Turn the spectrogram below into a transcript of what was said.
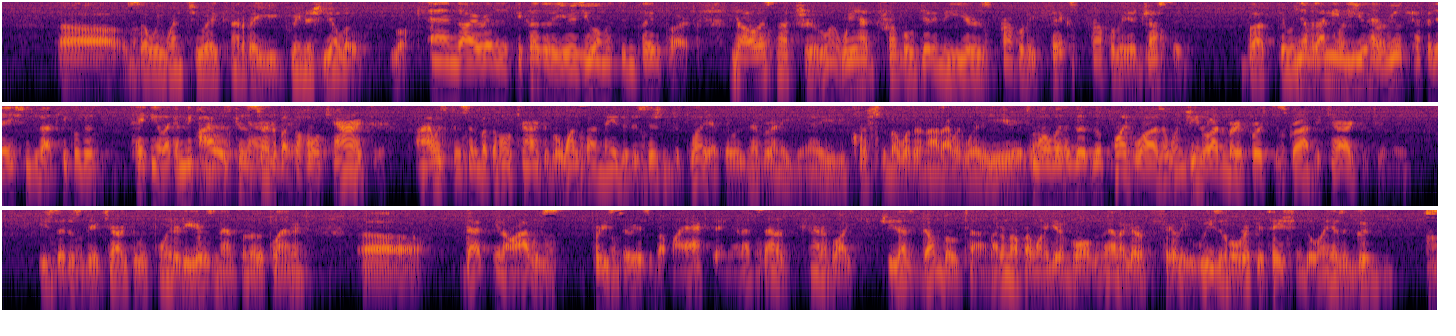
Uh, so we went to a kind of a greenish yellow look. And I read that it's because of the ears you almost didn't play the part. No, that's not true. We had trouble getting the ears properly fixed, properly adjusted. But there was no. But I mean, you had real trepidations about people just taking it like a Mickey. I was character. concerned about the whole character. I was concerned about the whole character, but once I made the decision to play it, there was never any any question about whether or not I would wear the ears. Well, the, the point was that when Gene Roddenberry first described the character to me, he said this will be a character with pointed ears, man from another planet. Uh, that you know, I was pretty serious about my acting, and that sounded kind of like, gee, that's Dumbo time. I don't know if I want to get involved in that. I got a fairly reasonable reputation going as a good,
